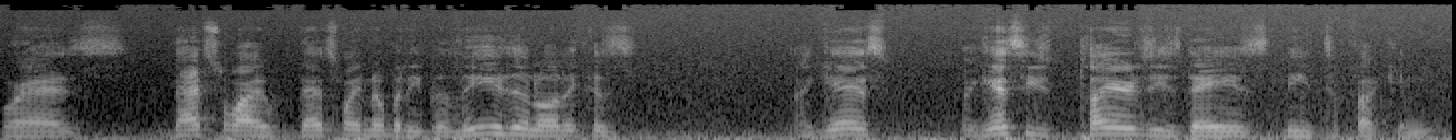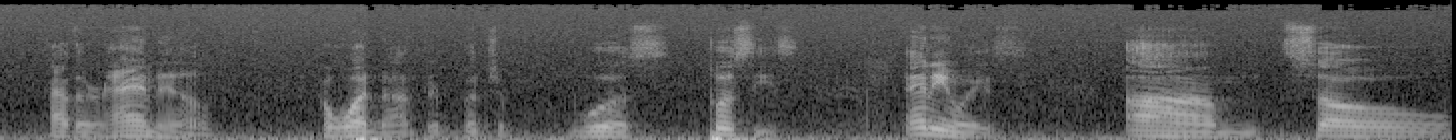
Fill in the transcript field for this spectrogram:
Whereas that's why that's why nobody believed in Ole because I guess I guess these players these days need to fucking have their hand held or whatnot. They're a bunch of wuss pussies. Anyways, um, so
